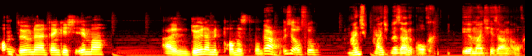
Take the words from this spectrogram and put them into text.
Pommdöner denke ich immer einen Döner mit Pommes drin. Ja, ist ja auch so. Manch, manchmal sagen auch, äh, manche sagen auch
